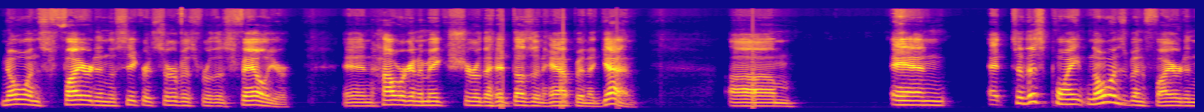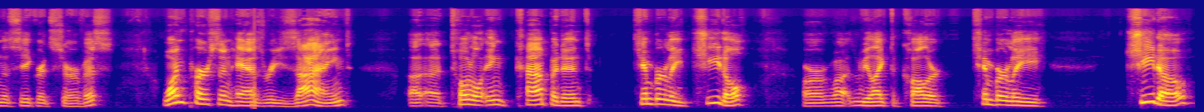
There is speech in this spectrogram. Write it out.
no one's fired in the Secret Service for this failure and how we're going to make sure that it doesn't happen again. Um, and at, to this point, no one's been fired in the Secret Service. One person has resigned, a, a total incompetent Kimberly Cheatle, or what we like to call her Kimberly Cheeto,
